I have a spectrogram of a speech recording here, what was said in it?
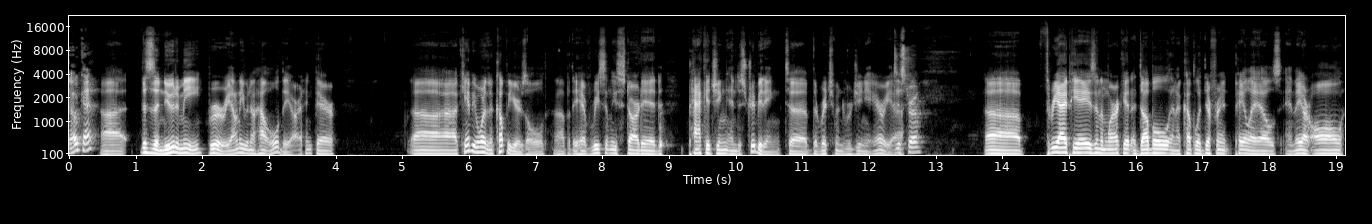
Okay. Uh, this is a new to me brewery. I don't even know how old they are. I think they're uh, can't be more than a couple years old, uh, but they have recently started packaging and distributing to the Richmond, Virginia area. Distro. Uh, three IPAs in the market, a double, and a couple of different pale ales, and they are all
